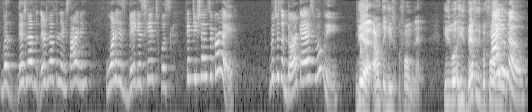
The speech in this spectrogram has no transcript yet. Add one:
But there's nothing. There's nothing exciting. One of his biggest hits was Fifty Shades of Grey, which is a dark ass movie. Yeah, I don't think he's performing that. He's well, he's definitely performing. How you know?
